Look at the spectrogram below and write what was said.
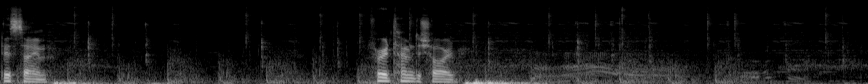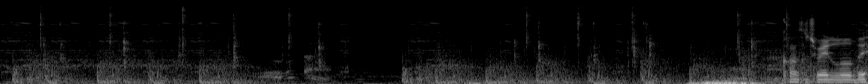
This time. Third time the shard. Concentrate a little bit.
